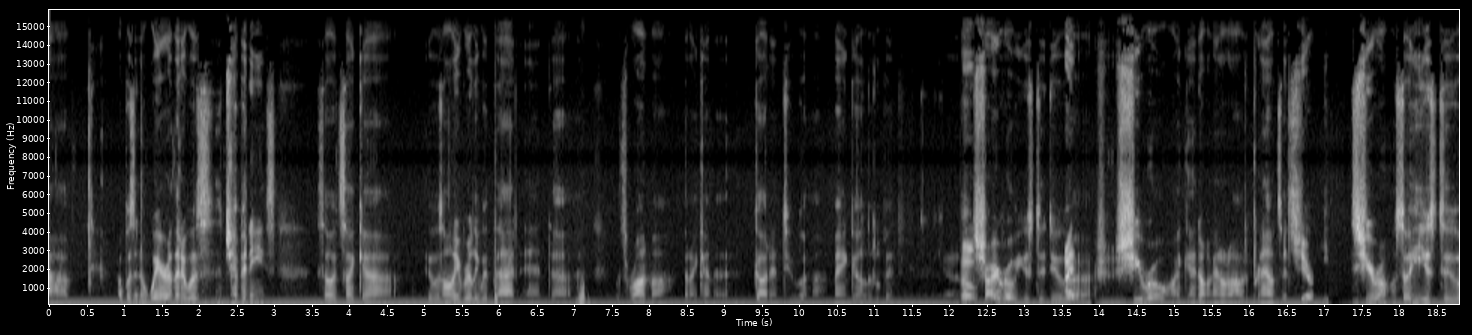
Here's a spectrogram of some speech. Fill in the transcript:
Um, I wasn't aware that it was Japanese, so it's like uh, it was only really with that and uh, with Ranma that I kind of got into uh, manga a little bit. Oh. Shirow used to do I- uh, Sh- Shirow. I, I don't I don't know how to pronounce it. Sure. Shirow. So he used to.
